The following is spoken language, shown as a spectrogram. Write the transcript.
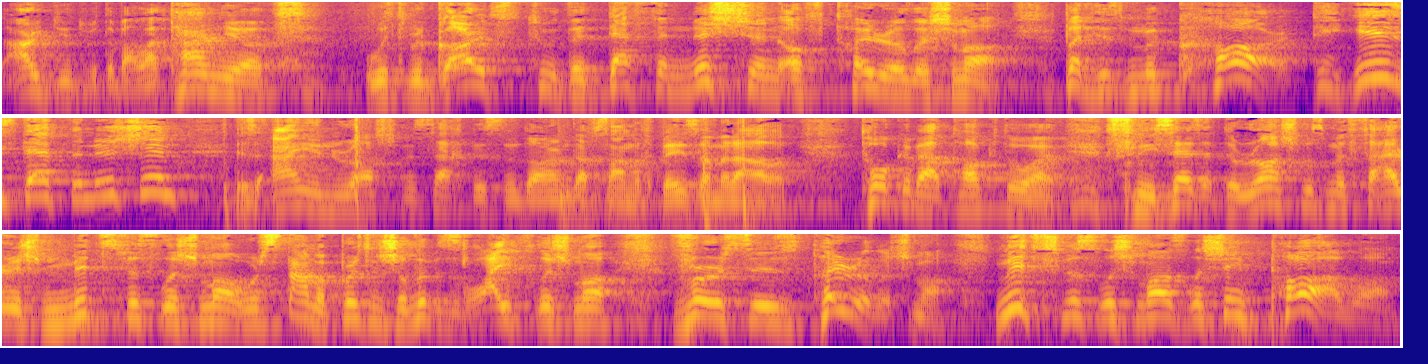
argued with the Balatanya with regards to the definition of Torah Lishma. But his makar, to his definition, is Ayin Rosh Mesechtis Nadarim Daf Samach Beis Aleph. Talk about Taktoa. So he says that the Rosh was Mefarish Mitzvahs Lishma, where Stam, a person should live his life Lishma, versus Torah Lishma. Mitzvahs Lishma is L'Shem Pa'alam,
